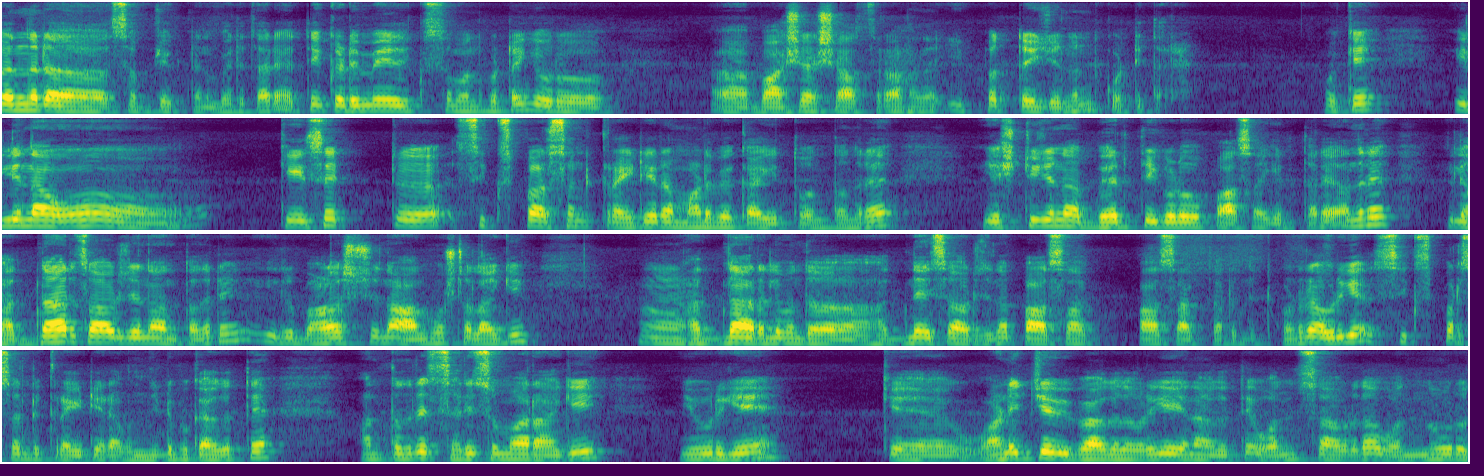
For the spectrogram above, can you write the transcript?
ಕನ್ನಡ ಸಬ್ಜೆಕ್ಟನ್ನು ಬರೀತಾರೆ. ಅತಿ ಕಡಿಮೆ ಸಂಬಂಧಪಟ್ಟಾಗಿ ಅವರು ಭಾಷಾಶಾಸ್ತ್ರ ಇಪ್ಪತ್ತೈದು ಜನ ಕೊಟ್ಟಿದ್ದಾರೆ. ಓಕೆ ಇಲ್ಲಿ ನಾವು ಕೆಸೆಟ್ ಸಿಕ್ಸ್ ಪರ್ಸೆಂಟ್ ಕ್ರೈಟೀರಿಯಾ ಮಾಡಬೇಕಾಗಿತ್ತು ಅಂತಂದರೆ ಎಷ್ಟು ಜನ ಅಭ್ಯರ್ಥಿಗಳು ಪಾಸಾಗಿರ್ತಾರೆ ಅಂದರೆ ಇಲ್ಲಿ ಹದಿನಾರು ಸಾವಿರ ಜನ ಅಂತಂದರೆ ಇಲ್ಲಿ ಭಾಳಷ್ಟು ಜನ ಆಲ್ಮೋಸ್ಟ್ ಆಗಿ ಹದಿನಾರಲ್ಲಿ ಒಂದು ಹದಿನೈದು ಸಾವಿರ ಜನ ಪಾಸ್ ಪಾಸ್ ಆಗ್ತಾರೆ ಅಂತ ಇಟ್ಕೊಂಡ್ರೆ ಅವರಿಗೆ ಸಿಕ್ಸ್ ಪರ್ಸೆಂಟ್ ಕ್ರೈಟೀರಿಯಾ ಒಂದು ನೀಡಬೇಕಾಗುತ್ತೆ. ಅಂತಂದರೆ ಸರಿಸುಮಾರಾಗಿ ಇವರಿಗೆ ಕೆ, ವಾಣಿಜ್ಯ ವಿಭಾಗದವರಿಗೆ ಏನಾಗುತ್ತೆ? ಒಂದು ಸಾವಿರದ ಒಂದುನೂರು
